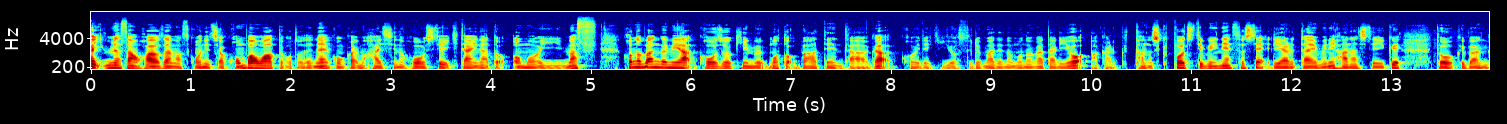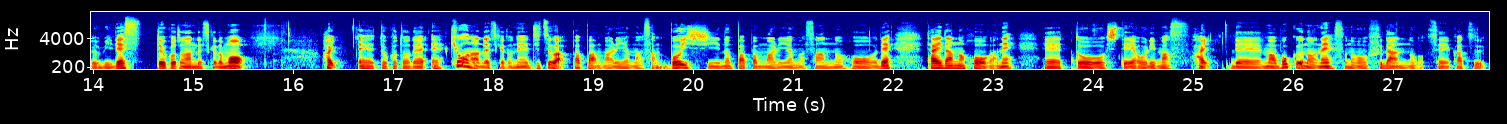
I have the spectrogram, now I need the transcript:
はい、皆さんおはようございます。こんにちは、こんばんは。ってことでね、今回も配信の方をしていきたいなと思います。この番組は工場勤務元バーテンダーが声で起業するまでの物語を明るく楽しくポジティブにね、そしてリアルタイムに話していくトーク番組です。ということなんですけども、はい、えー、ということで、え今日なんですけどね、実はパパ丸山さん、ボイシーのパパ丸山さんの方で、対談の方がね、えっ、と、しております。はい。で、まあ僕のね、その普段の生活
